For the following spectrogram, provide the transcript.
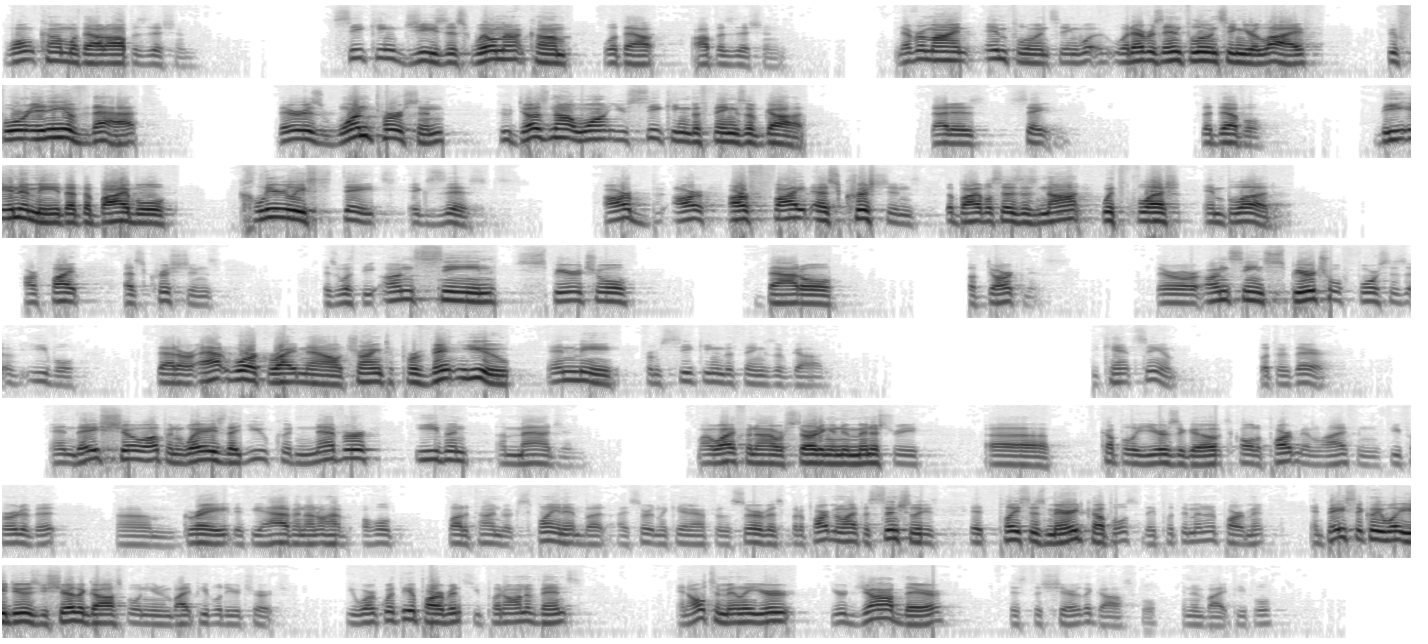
won't come without opposition. Seeking Jesus will not come without opposition. Never mind influencing, whatever's influencing your life. Before any of that, there is one person who does not want you seeking the things of God. That is Satan, the devil, the enemy that the Bible clearly states exists. Our, our, our fight as Christians, the Bible says, is not with flesh and blood. Our fight as Christians is with the unseen spiritual battle of darkness. There are unseen spiritual forces of evil that are at work right now trying to prevent you and me from seeking the things of God. You can't see them, but they're there. And they show up in ways that you could never even imagine. My wife and I were starting a new ministry uh, a couple of years ago. It's called Apartment Life, and if you've heard of it, um, great. If you haven't, I don't have a whole lot of time to explain it, but I certainly can after the service. But Apartment Life essentially it places married couples, they put them in an apartment, and basically what you do is you share the gospel and you invite people to your church. You work with the apartments, you put on events, and ultimately your, your job there is to share the gospel and invite people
